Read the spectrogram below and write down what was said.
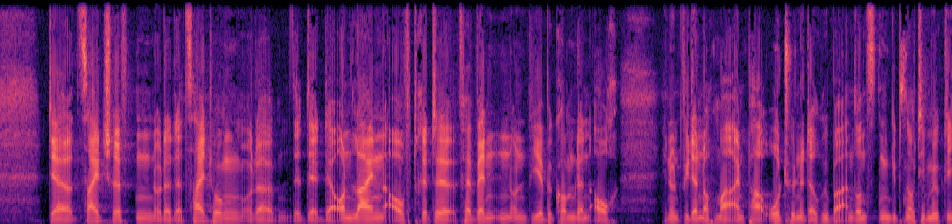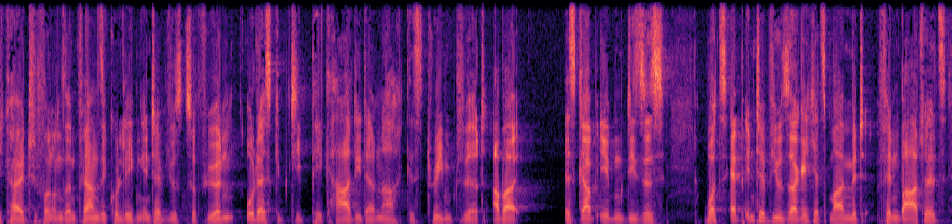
der Zeitschriften oder der Zeitungen oder der, der Online-Auftritte verwenden und wir bekommen dann auch hin und wieder nochmal ein paar O-Töne darüber. Ansonsten gibt es noch die Möglichkeit, von unseren Fernsehkollegen Interviews zu führen oder es gibt die PK, die danach gestreamt wird. Aber es gab eben dieses WhatsApp-Interview, sage ich jetzt mal, mit Finn Bartels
